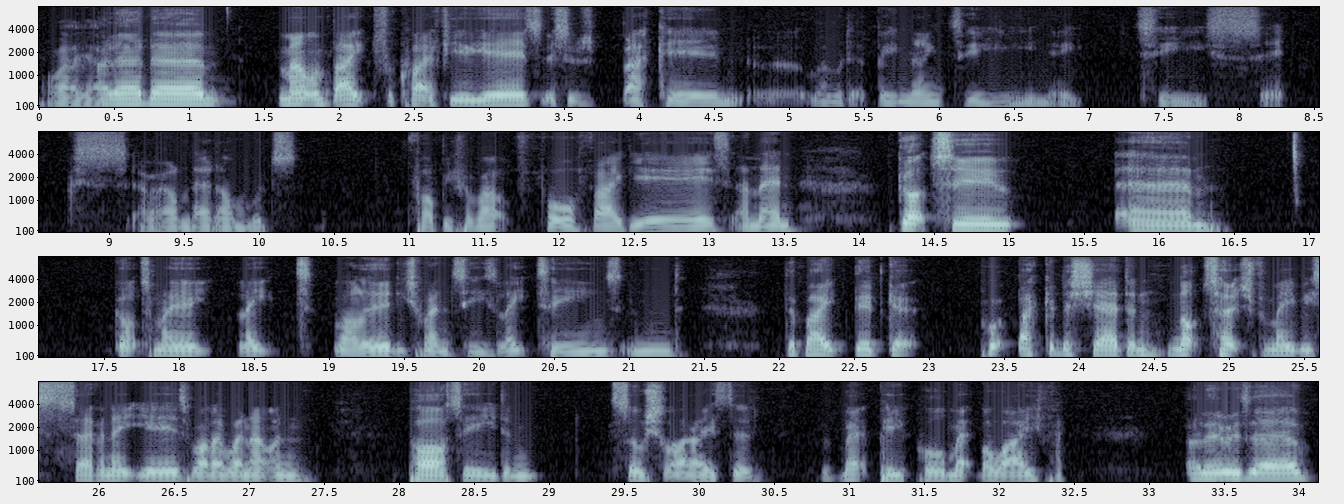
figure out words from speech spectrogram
Well, yeah. And then um, mountain bike for quite a few years. This was back in uh, when would it been? 1986, around then onwards, probably for about four or five years, and then got to um, got to my late, well, early twenties, late teens, and the bike did get put back in the shed and not touched for maybe seven, eight years while I went out and partied and socialised and met people, met my wife, and it was, um,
